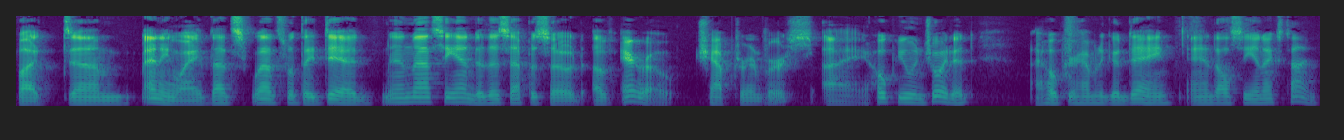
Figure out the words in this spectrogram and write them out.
But um, anyway, that's that's what they did, and that's the end of this episode of Arrow, chapter and verse. I hope you enjoyed it. I hope you're having a good day, and I'll see you next time.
